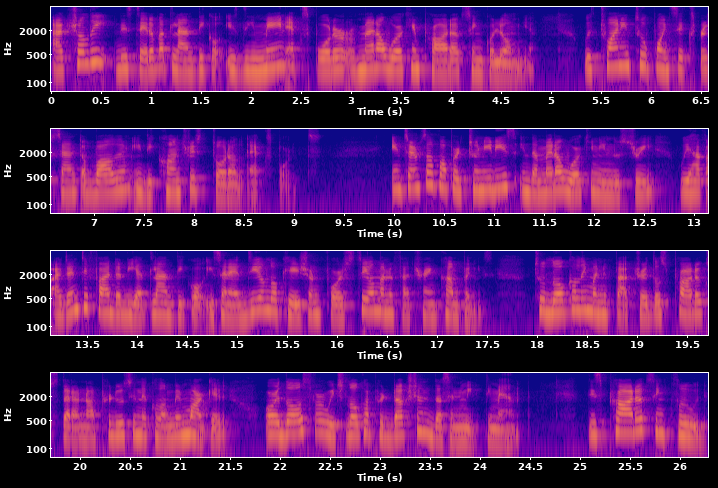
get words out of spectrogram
Actually, the state of Atlántico is the main exporter of metalworking products in Colombia with 22.6% of volume in the country's total exports. In terms of opportunities in the metalworking industry, we have identified that the Atlántico is an ideal location for steel manufacturing companies to locally manufacture those products that are not produced in the Colombian market or those for which local production doesn't meet demand. These products include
